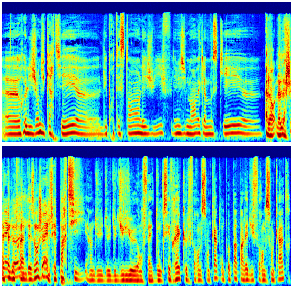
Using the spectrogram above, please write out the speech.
euh, religion du quartier, euh, les protestants, les juifs, les musulmans avec la mosquée. Euh, Alors la, chapelle Notre-Dame des Anges, elle fait partie hein, du, du, lieu en fait. Donc c'est vrai que le Forum 104, on ne peut pas parler du Forum 104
